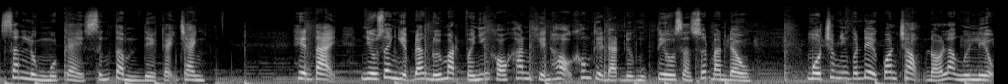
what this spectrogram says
săn lùng một kẻ xứng tầm để cạnh tranh. Hiện tại, nhiều doanh nghiệp đang đối mặt với những khó khăn khiến họ không thể đạt được mục tiêu sản xuất ban đầu. Một trong những vấn đề quan trọng đó là nguyên liệu.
